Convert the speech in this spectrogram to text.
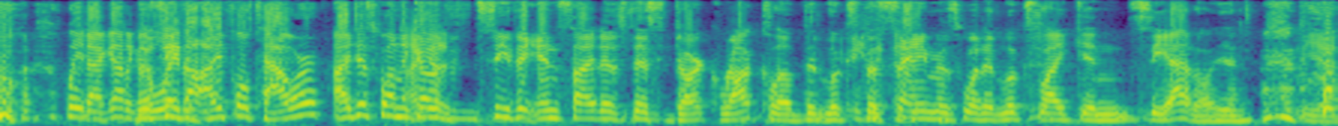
Wait, I gotta go No see the to- Eiffel Tower. I just want to I go gotta- see the inside of this dark rock club that looks the same as what it looks like in Seattle. Yeah. Yeah.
